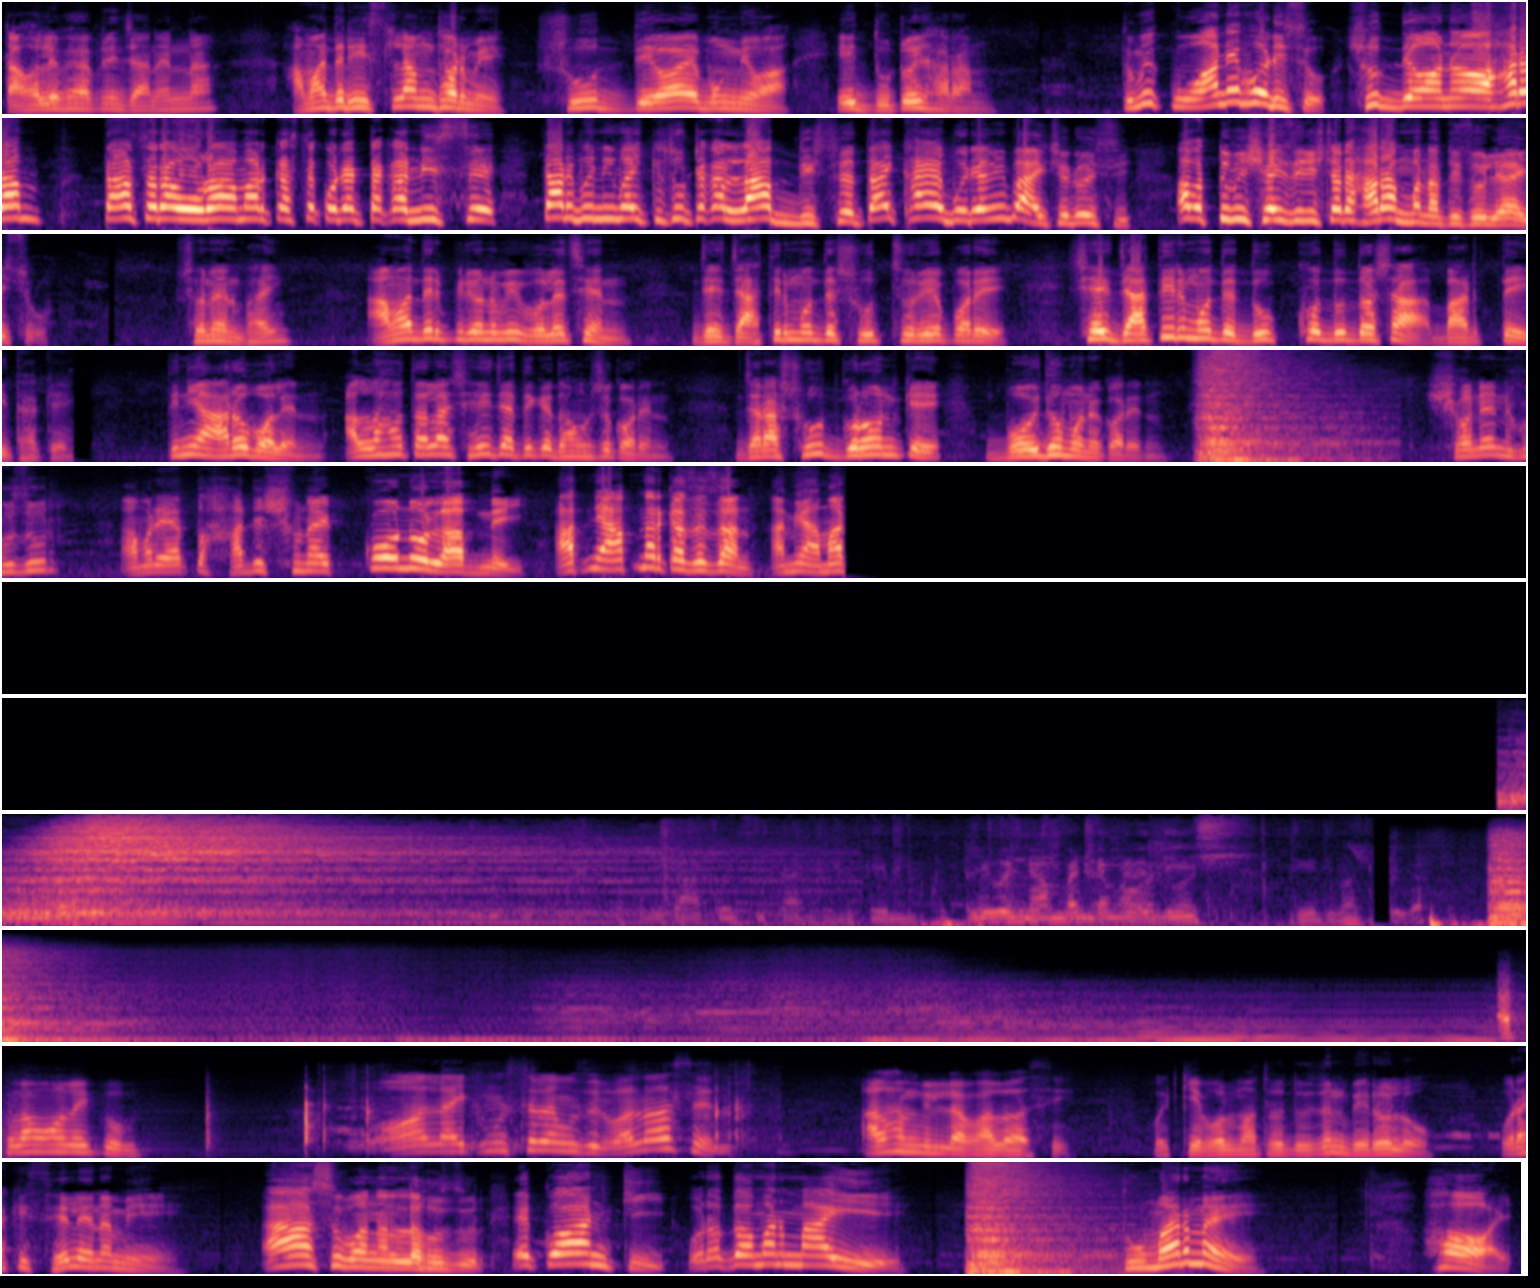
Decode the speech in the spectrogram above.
তাহলে ভাই আপনি জানেন না আমাদের ইসলাম ধর্মে সুদ দেওয়া এবং নেওয়া এই দুটোই হারাম। তুমি কোয়ানে ভরিছো সুদ দেওয়া নেওয়া হারাম। তাছাড়া ওরা আমার কাছ থেকে করে টাকা নিচ্ছে তার বিনিময়ে কিছু টাকা লাভ দিচ্ছে তাই খায় বলে আমি বাইচে রয়েছি আবার তুমি সেই জিনিসটা হারাম বানাতে চলে আইছো। শোনেন ভাই আমাদের প্রিয় নবী বলেছেন যে জাতির মধ্যে সুদ ছড়িয়ে পড়ে সেই জাতির মধ্যে দুঃখ দুর্দশা বাড়তেই থাকে। তিনি আরও বলেন আল্লাহ তালা সেই জাতিকে ধ্বংস করেন যারা সুদ গ্রহণকে বৈধ মনে করেন। শোনেন হুজুর আমার এত হাদিস শোনায় কোনো লাভ নেই। আপনি আপনার কাছে যান আমি আমার নাম্বারটা মানে দিস আসসালামু আলাইকুম। ওয়ালাইকুম আসসালাম হুজুর ভালো আছেন? আলহামদুলিল্লাহ ভালো আছি। ওই কেবলমাত্র দুজন বেরোলো। ওরা কি ছেলে না মেয়ে? আ সুবান আল্লাহ হুজুর। এ কোন কি? ওরা তো আমার মাই তোমার মেয়ে? হয়।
